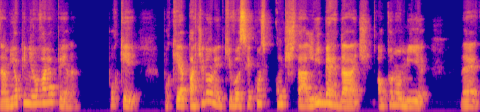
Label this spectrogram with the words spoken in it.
na minha opinião, vale a pena. Por quê? Porque a partir do momento que você conquistar liberdade, autonomia, né,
